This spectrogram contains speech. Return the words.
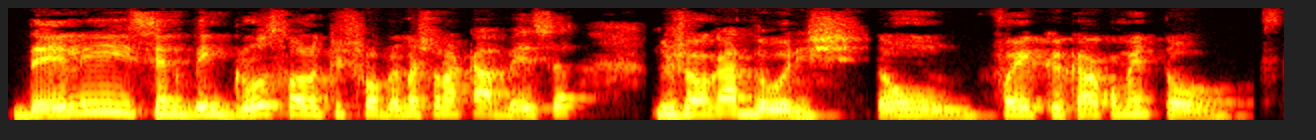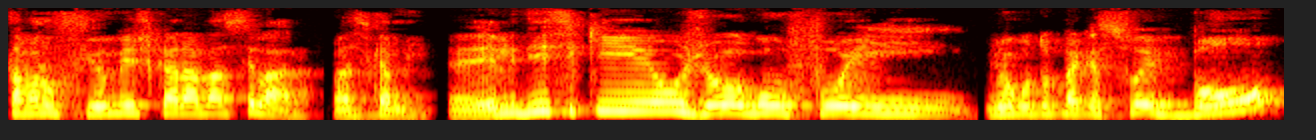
dele, sendo bem grosso, falando que os problemas estão na cabeça dos jogadores. Então, foi o que o cara comentou. Estava no filme e os caras vacilaram, basicamente. É, ele disse que o jogo foi. O jogo do Packers foi bom,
